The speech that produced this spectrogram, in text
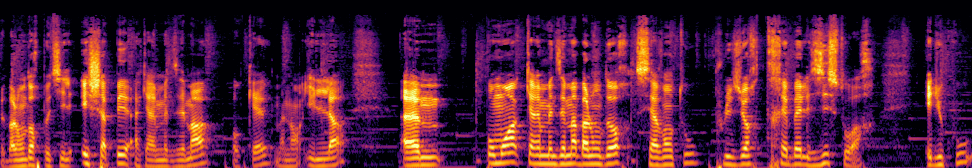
Le Ballon d'Or peut-il échapper à Karim Benzema? Ok, maintenant il l'a. Euh, pour moi, Karim Benzema Ballon d'Or, c'est avant tout plusieurs très belles histoires. Et du coup,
